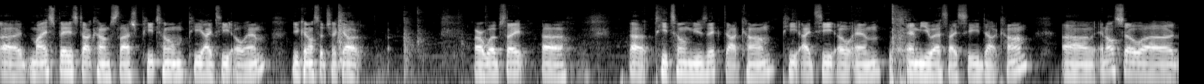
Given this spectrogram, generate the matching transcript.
uh, myspace.com slash Pitom, P-I-T-O-M. You can also check out our website, uh, uh, pitommusic.com, P-I-T-O-M-M-U-S-I-C.com. Um, and also, uh,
